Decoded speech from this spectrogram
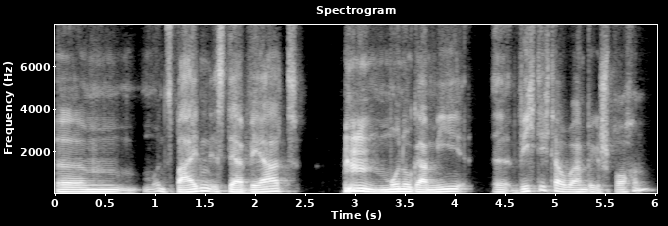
Ähm, uns beiden ist der Wert Monogamie äh, wichtig, darüber haben wir gesprochen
